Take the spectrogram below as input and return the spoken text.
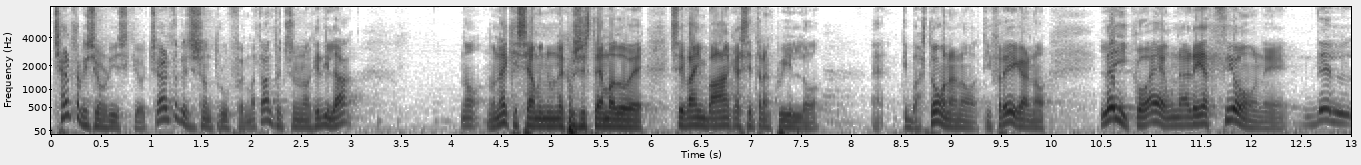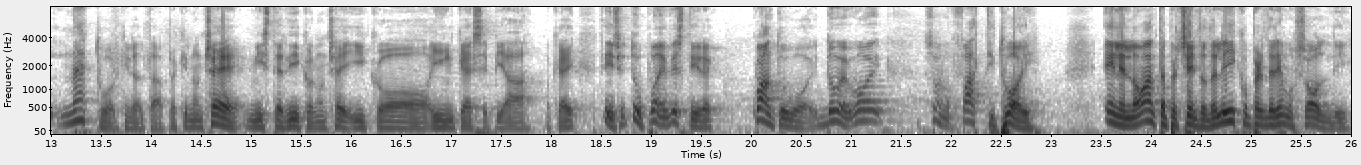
certo che c'è un rischio, certo che ci sono truffe, ma tanto ci sono anche di là. No, non è che siamo in un ecosistema dove se vai in banca sei tranquillo, eh, ti bastonano, ti fregano. La ICO è una reazione del network in realtà, perché non c'è Mister ICO, non c'è ICO Inc. SPA, ok? Ti dice tu puoi investire quanto vuoi, dove vuoi, sono fatti tuoi. E nel 90% delle ICO perderemo soldi,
